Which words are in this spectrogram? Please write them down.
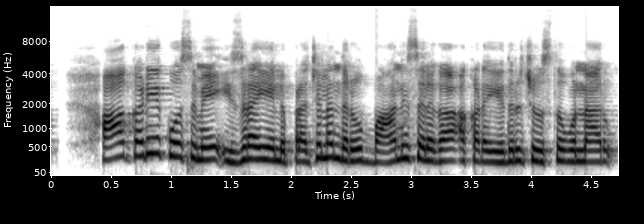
ఆ గడియ కోసమే ఇజ్రాయేల్ ప్రజలందరూ బానిసలుగా అక్కడ ఎదురు చూస్తూ ఉన్నారు.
